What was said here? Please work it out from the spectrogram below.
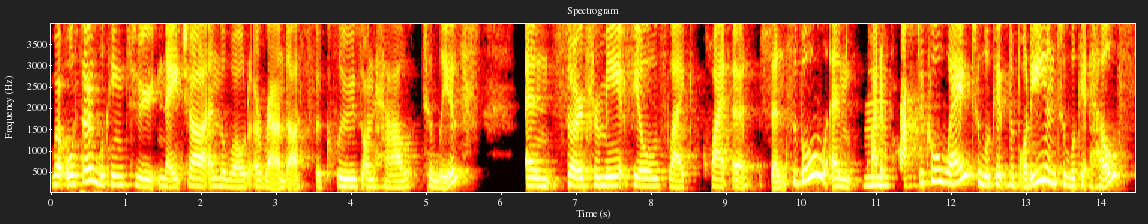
we're also looking to nature and the world around us for clues on how to live. And so for me, it feels like quite a sensible and quite mm. a practical way to look at the body and to look at health.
